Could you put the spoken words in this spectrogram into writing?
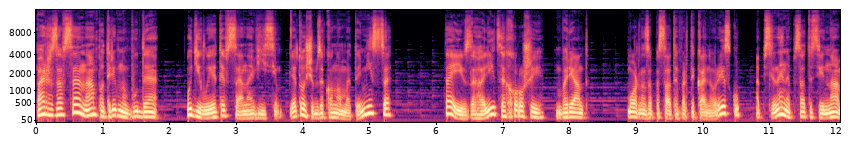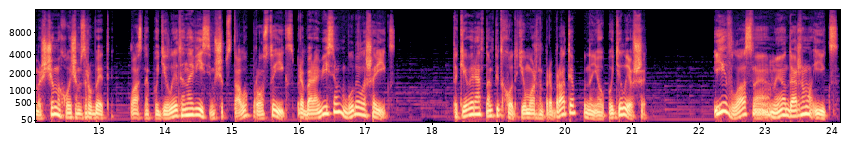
Перш за все, нам потрібно буде поділити все на 8, для того, щоб зекономити місце, та і взагалі це хороший варіант можна записати вертикальну риску, а після неї написати свій намір, що ми хочемо зробити. Власне, поділити на 8, щоб стало просто х. Приберемо 8, буде лише х. Такий варіант нам підходить, його можна прибрати, на нього поділивши. І, власне, ми одержимо х,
